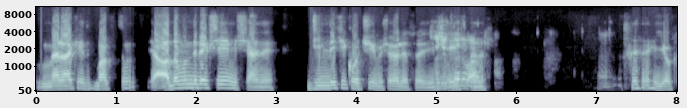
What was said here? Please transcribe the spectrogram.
merak edip baktım. Ya adamın direkt şeymiş yani. Jim'deki koçuymuş öyle söyleyeyim. Çocukları Eğitmeni. var. Yok.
